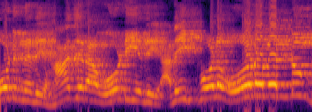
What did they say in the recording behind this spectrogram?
ஓடினது ஹாஜரா ஓடியது அதை போல ஓட வேண்டும்.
